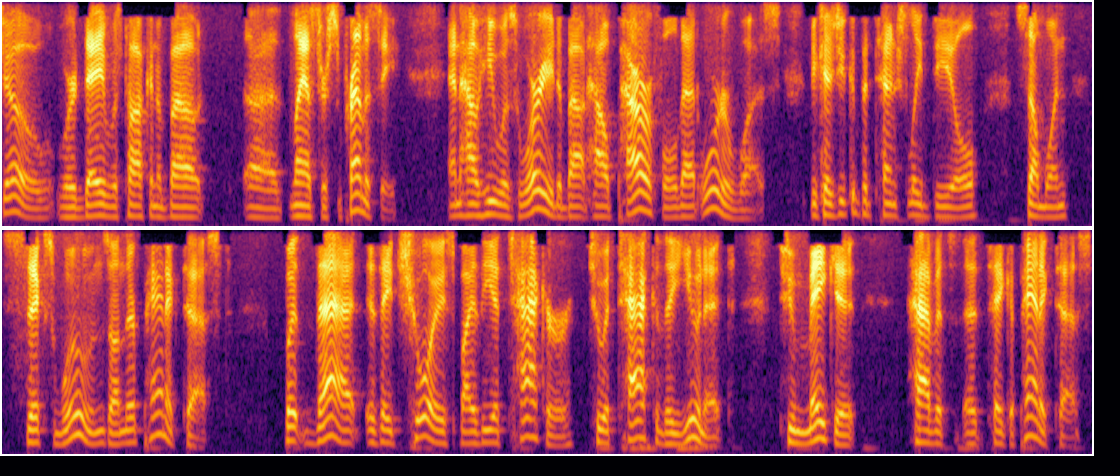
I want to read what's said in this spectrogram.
show where Dave was talking about uh, Lancer supremacy and how he was worried about how powerful that order was because you could potentially deal someone six wounds on their panic test. But that is a choice by the attacker to attack the unit to make it have it uh, take a panic test.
